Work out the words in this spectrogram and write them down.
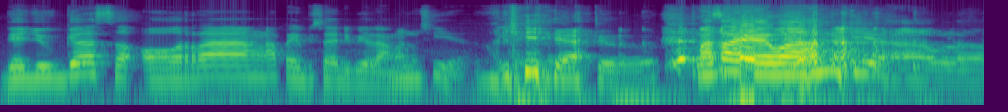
dia juga seorang apa ya bisa dibilang? Manusia. Iya tuh. Masa hewan? ya Allah.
